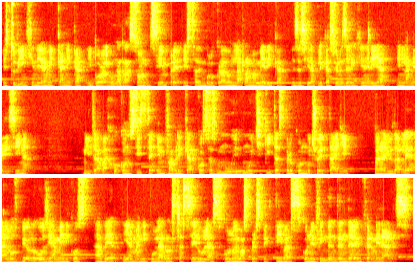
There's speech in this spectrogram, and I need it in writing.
Estudié ingeniería mecánica y por alguna razón siempre he estado involucrado en la rama médica, es decir, aplicaciones de la ingeniería en la medicina. Mi trabajo consiste en fabricar cosas muy muy chiquitas pero con mucho detalle para ayudarle a los biólogos y a médicos a ver y a manipular nuestras células con nuevas perspectivas con el fin de entender enfermedades.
